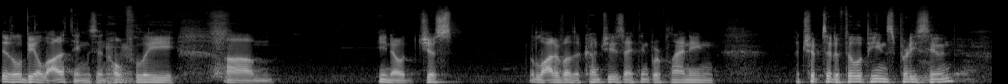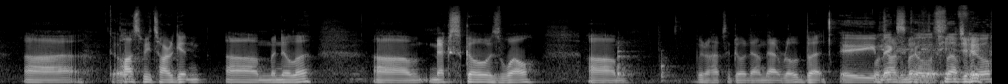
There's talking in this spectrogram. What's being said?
it'll be a lot of things, and hopefully, um, you know, just a lot of other countries. I think we're planning a trip to the Philippines pretty soon. Uh, possibly target uh, Manila, um, Mexico as well. We don't have to go down that road, but Hey, we'll Mexico, about what's up, TJ.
